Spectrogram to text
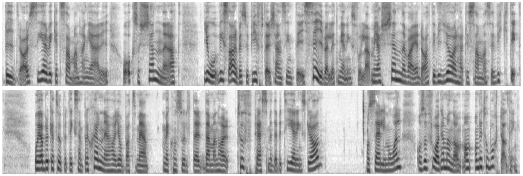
bidrar, ser vilket sammanhang jag är i och också känner att Jo, vissa arbetsuppgifter känns inte i sig väldigt meningsfulla, men jag känner varje dag att det vi gör här tillsammans är viktigt. Och jag brukar ta upp ett exempel själv när jag har jobbat med, med konsulter där man har tuff press med debiteringsgrad och säljmål. Och så frågar man dem, om, om vi tog bort allting,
